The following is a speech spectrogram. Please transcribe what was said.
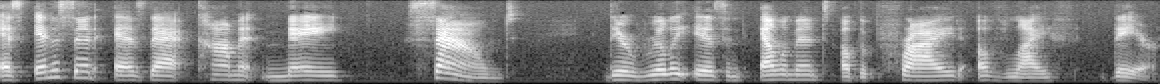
As innocent as that comment may sound, there really is an element of the pride of life there.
